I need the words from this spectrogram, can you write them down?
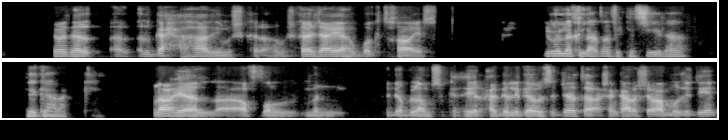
شوف ال- ال- القحة هذه مشكلة. المشكلة جاية بوقت خايس. يقول لك لا ما في تسجيل ها؟ تقهرك. لا هي الافضل من قبل امس بكثير حق اللي قبل سجلتها عشان كانوا الشباب موجودين.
